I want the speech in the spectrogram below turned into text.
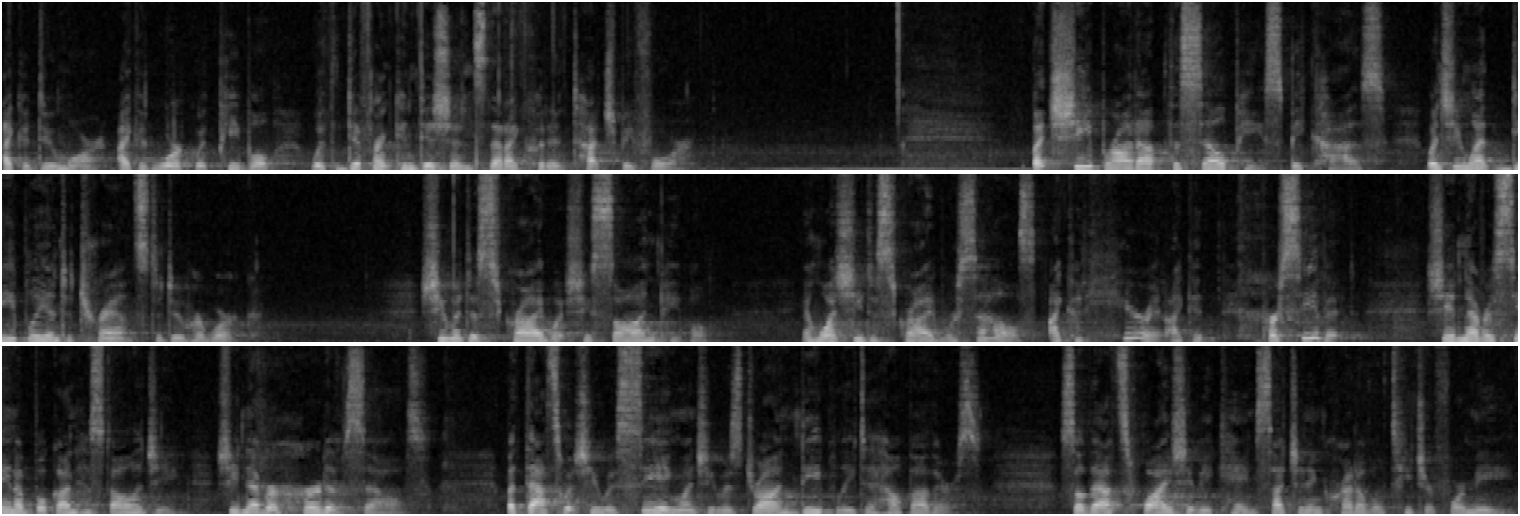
I could do more. I could work with people with different conditions that I couldn't touch before. But she brought up the cell piece because when she went deeply into trance to do her work, she would describe what she saw in people. And what she described were cells. I could hear it, I could perceive it. She had never seen a book on histology, she'd never heard of cells. But that's what she was seeing when she was drawn deeply to help others. So that's why she became such an incredible teacher for me.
